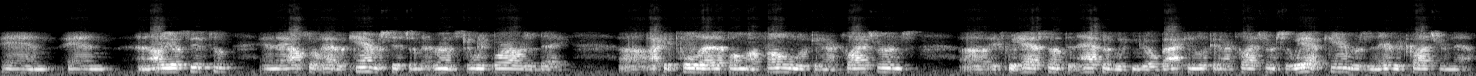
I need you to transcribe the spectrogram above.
and and an audio system and they also have a camera system that runs 24 hours a day. Uh, I can pull that up on my phone, look in our classrooms. Uh, if we have something happen, we can go back and look in our classrooms. So we have cameras in every classroom now.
